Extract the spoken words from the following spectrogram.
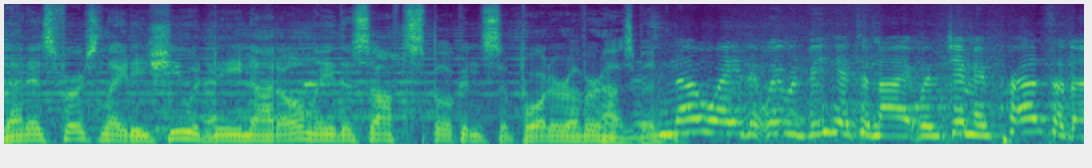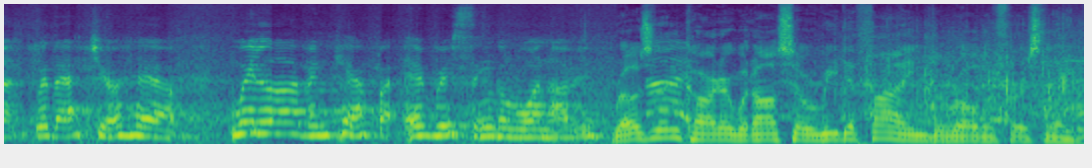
that as First Lady she would be not only the soft spoken supporter of her husband. No way that we would be here tonight with Jimmy president without your help. We love and care for every single one of you. Rosalynn Carter would also redefine the role of First Lady,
